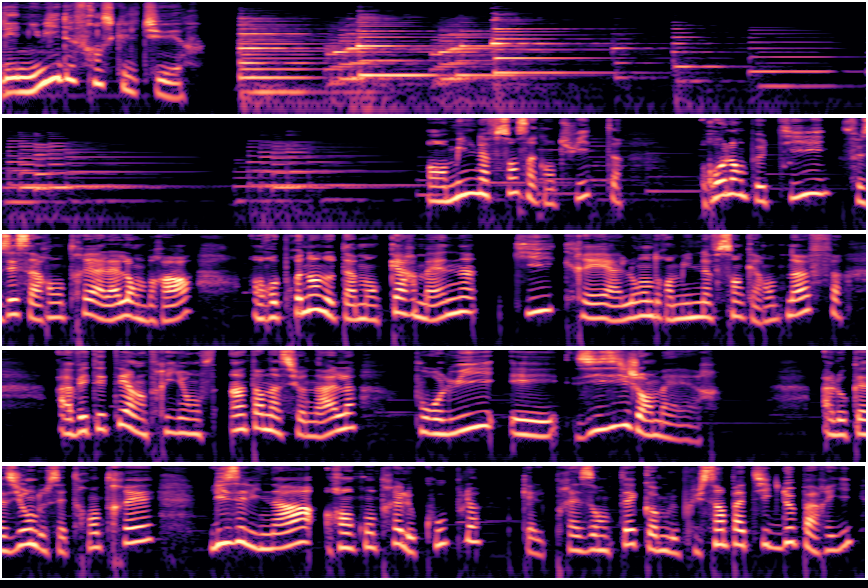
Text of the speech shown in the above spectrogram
Les nuits de France Culture. En 1958, Roland Petit faisait sa rentrée à l'Alhambra en reprenant notamment Carmen, qui, créé à Londres en 1949, avait été un triomphe international pour lui et Zizi Jeanmer. À l'occasion de cette rentrée, Liselina rencontrait le couple qu'elle présentait comme le plus sympathique de Paris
